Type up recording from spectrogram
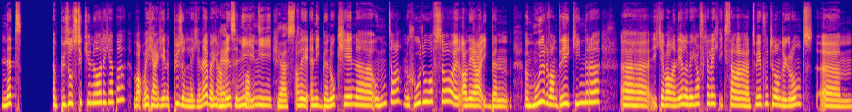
net een puzzelstukje nodig hebben. Wa- Wij gaan geen puzzel leggen. Hè. Wij gaan Nee, mensen niet... klopt. niet Juist. Allee, en ik ben ook geen, eh, hoe noemt dat, een goeroe of zo. Allee, ja, ik ben een moeder van drie kinderen. Eh, ik heb al een hele weg afgelegd. Ik sta met mijn twee voeten op de grond. Ehm,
